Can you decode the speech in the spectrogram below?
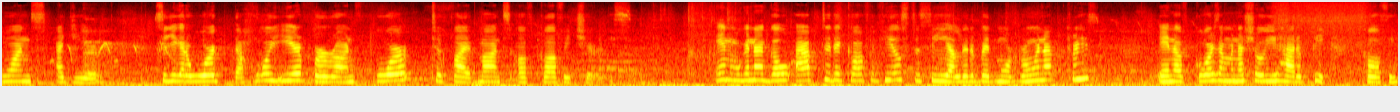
once a year. So you gotta work the whole year for around four to five months of coffee cherries. And we're gonna go up to the coffee fields to see a little bit more growing up trees. And of course, I'm gonna show you how to pick coffee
